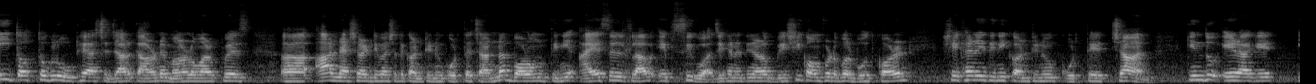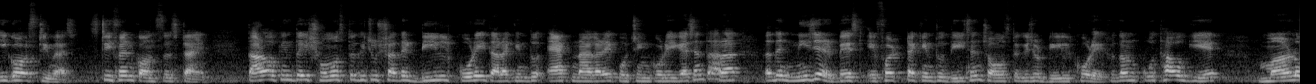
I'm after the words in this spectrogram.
এই তথ্যগুলো উঠে আসছে যার কারণে মার্লো মার্কুয়েস আর ন্যাশনাল টিমের সাথে কন্টিনিউ করতে চান না, বরং তিনি আইএসএল ক্লাব এফসি গোয়া যেখানে তিনি আরও বেশি কমফোর্টেবল বোধ করেন, সেখানেই তিনি কন্টিনিউ করতে চান। কিন্তু এর আগে ইগর স্টিম্যাচ স্টিফেন কনসিস্টাইন, তারাও কিন্তু এই সমস্ত কিছুর সাথে ডিল করেই তারা কিন্তু এক নাগারে কোচিং করিয়ে গেছেন। তারা তাদের নিজের বেস্ট এফর্টটা কিন্তু দিয়েছেন সমস্ত কিছু ডিল করে। সুতরাং কোথাও গিয়ে মার্লো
